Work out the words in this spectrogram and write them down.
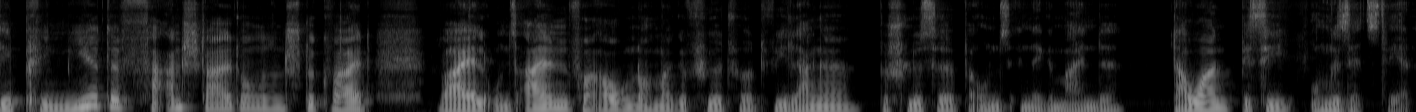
deprimierte Veranstaltung so ein Stück weit, weil uns allen vor Augen noch mal geführt wird, wie lange Beschlüsse bei uns in der Gemeinde dauern, bis sie umgesetzt werden.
